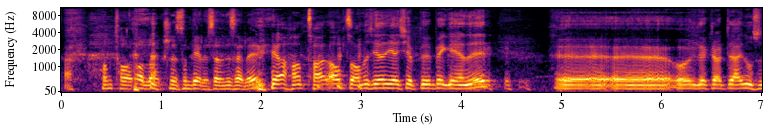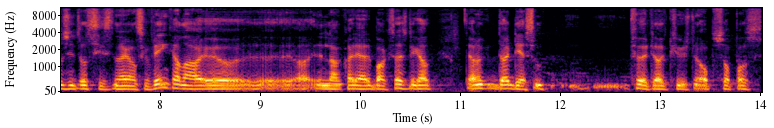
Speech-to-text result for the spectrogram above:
han tar alle aksjene som Bjellesauene selger? Ja, han tar alt sammen, sier han. Jeg kjøper med begge hender. Uh, og Det er klart det er noen som syns at Sissener er ganske flink. Han har jo en lang karriere bak seg. slik at det er, det er det som fører til at kursen er opp såpass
